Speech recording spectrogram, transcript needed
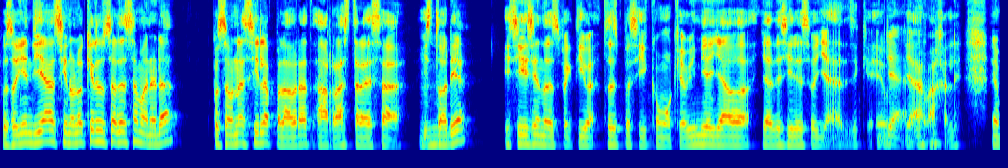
Pues hoy en día, si no lo quieres usar de esa manera, pues aún así la palabra arrastra esa Ujú. historia y sigue siendo despectiva. Entonces, pues sí, como que hoy en día ya, ya decir eso ya desde que Ya. ya, bájale. Eh,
